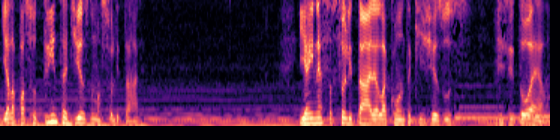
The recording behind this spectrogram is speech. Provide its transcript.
e ela passou 30 dias numa solitária. E aí nessa solitária ela conta que Jesus visitou ela.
